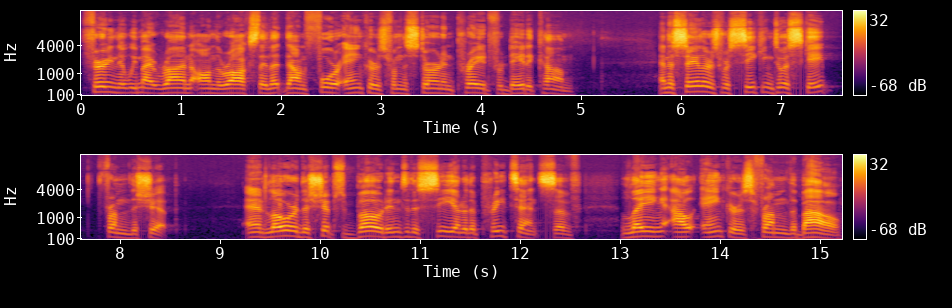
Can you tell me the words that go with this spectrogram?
fearing that we might run on the rocks, they let down four anchors from the stern and prayed for day to come. And the sailors were seeking to escape from the ship and had lowered the ship's boat into the sea under the pretense of laying out anchors from the bow.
